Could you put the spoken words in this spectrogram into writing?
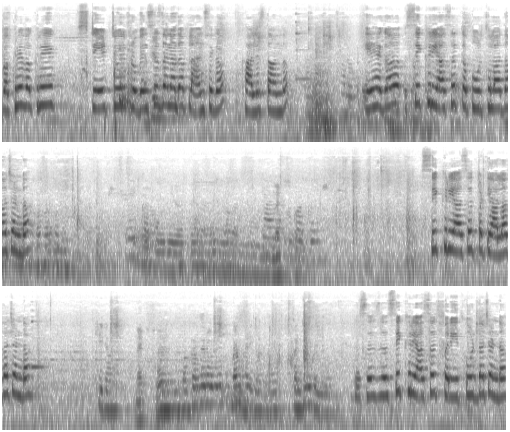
ਵੱਖਰੇ ਵੱਖਰੇ ਸਟੇਟ ਚੋਂ ਪ੍ਰੋਵਿੰਸਸ ਦਾ ਇਹਨਾਂ ਦਾ ਪਲਾਨ ਸੀਗਾ ਖਾਲਿਸਤਾਨ ਦਾ। ਇਹ ਹੈਗਾ ਸਿੱਖ ਰਿਆਸਤ ਕਪੂਰਥਲਾ ਦਾ ਝੰਡਾ। ਸਿੱਖ ਰਿਆਸਤ ਪਟਿਆਲਾ ਦਾ ਝੰਡਾ। ਠੀਕ ਹੈ। ਨੈਕਸਟ ਕਰਦੇ ਰਹੋ ਮੈਮ ਕੰਟੀਨਿਊ ਕਰੀਏ ਦਿਸ ਇਜ਼ ਸਿੱਖ ਰਿਆਸਤ ਫਰੀਦਕੋਟ ਦਾ ਝੰਡਾ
